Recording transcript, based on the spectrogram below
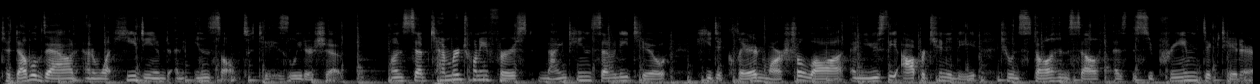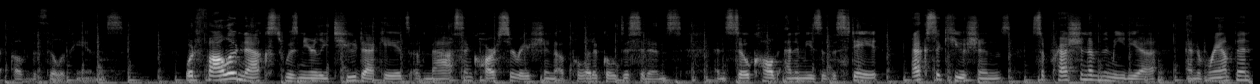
to double down on what he deemed an insult to his leadership. On September 21, 1972, he declared martial law and used the opportunity to install himself as the supreme dictator of the Philippines. What followed next was nearly two decades of mass incarceration of political dissidents and so called enemies of the state, executions, suppression of the media, and rampant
